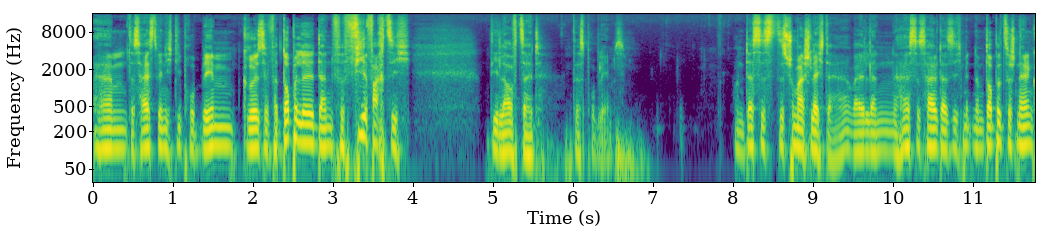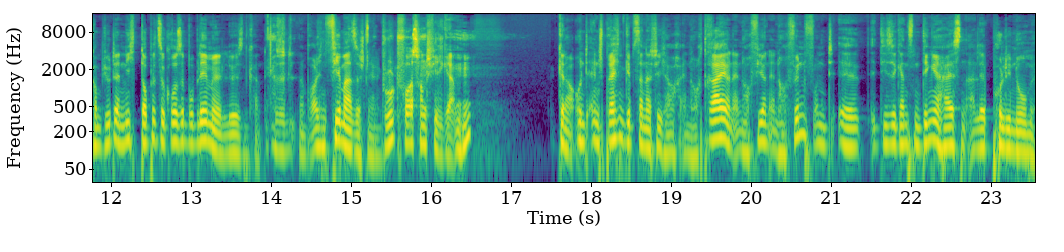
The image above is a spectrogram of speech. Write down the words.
Ähm, das heißt, wenn ich die Problemgröße verdoppele, dann vervierfacht sich die Laufzeit des Problems. Und das ist, das ist schon mal schlechter, ja? weil dann heißt es halt, dass ich mit einem doppelt so schnellen Computer nicht doppelt so große Probleme lösen kann. Also dann brauche ich einen viermal so schnell. Brute Force schon schwieriger. Mhm. Genau, und entsprechend gibt es dann natürlich auch n hoch 3 und n hoch 4 und n hoch 5 und äh, diese ganzen Dinge heißen alle Polynome.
